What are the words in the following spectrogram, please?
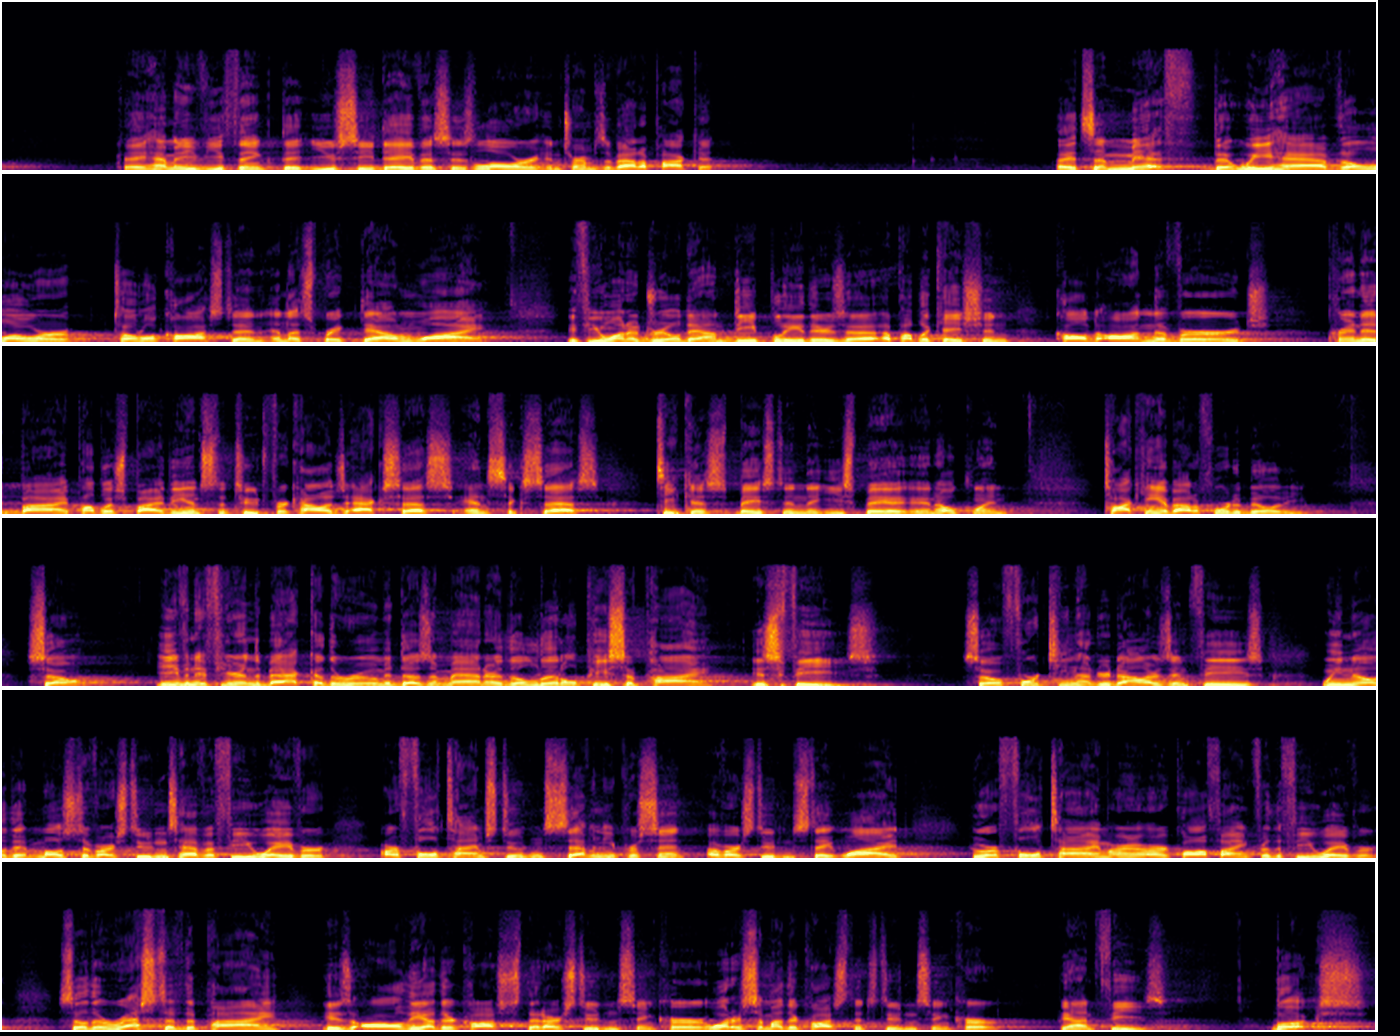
Okay, how many of you think that UC Davis is lower in terms of out of pocket? It's a myth that we have the lower total cost, and, and let's break down why. If you want to drill down deeply, there's a, a publication called On the Verge, printed by, published by the Institute for College Access and Success, TICAS, based in the East Bay in Oakland, talking about affordability. So even if you're in the back of the room, it doesn't matter. The little piece of pie is fees. So $1,400 in fees. We know that most of our students have a fee waiver. Our full-time students, 70% of our students statewide who are full-time are, are qualifying for the fee waiver. So the rest of the pie is all the other costs that our students incur. What are some other costs that students incur beyond fees? Books,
